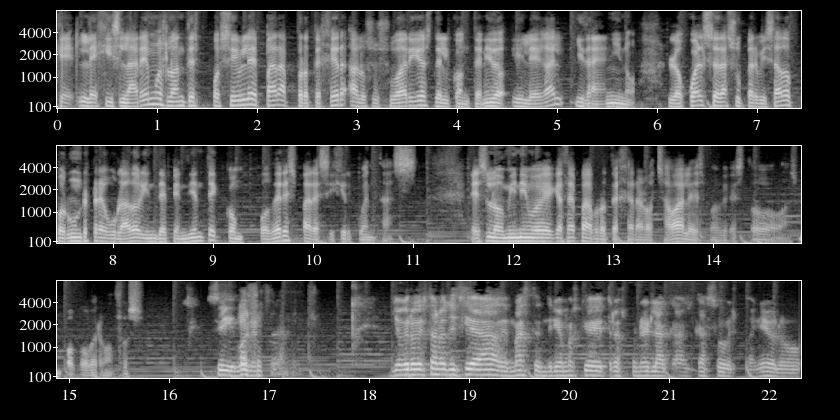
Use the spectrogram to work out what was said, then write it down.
que legislaremos lo antes posible para proteger a los usuarios del contenido ilegal y dañino, lo cual será supervisado por un regulador independiente con poderes para exigir cuentas. Es lo mínimo que hay que hacer para proteger a los chavales, porque esto es un poco vergonzoso. Sí, bueno. Yo creo que esta noticia además tendríamos que transponerla al caso español,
